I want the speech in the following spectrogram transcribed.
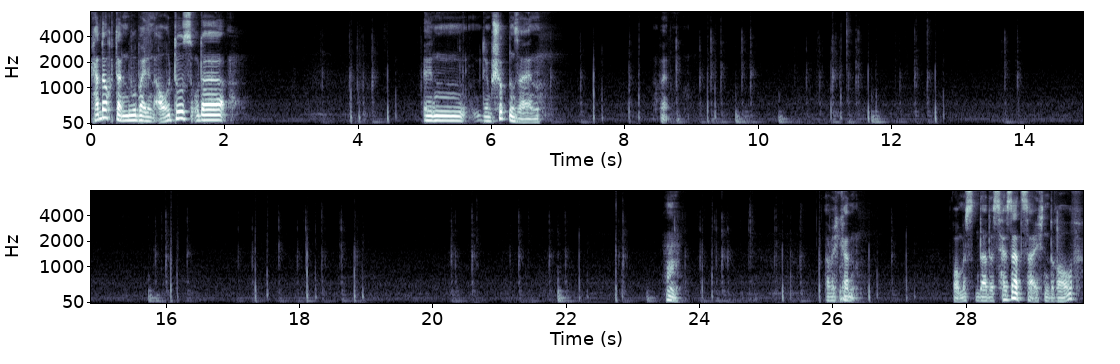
Kann doch dann nur bei den Autos oder in dem Schuppen sein. Aber ich kann. Warum ist denn da das Hazard-Zeichen drauf?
